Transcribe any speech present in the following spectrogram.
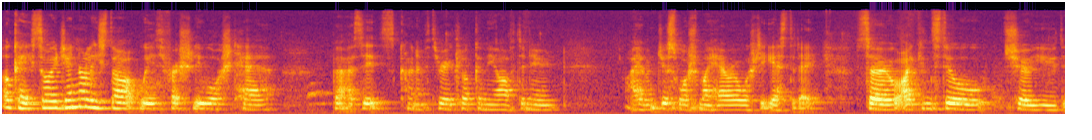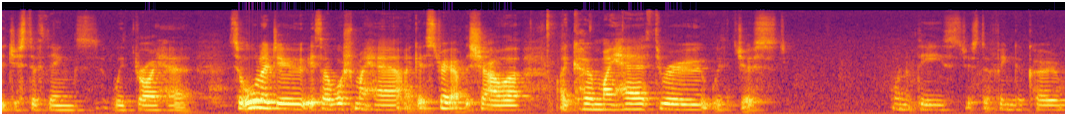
Okay, so I generally start with freshly washed hair, but as it's kind of three o'clock in the afternoon, I haven't just washed my hair, I washed it yesterday. So I can still show you the gist of things with dry hair. So all I do is I wash my hair, I get straight out the shower, I comb my hair through with just one of these, just a finger comb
